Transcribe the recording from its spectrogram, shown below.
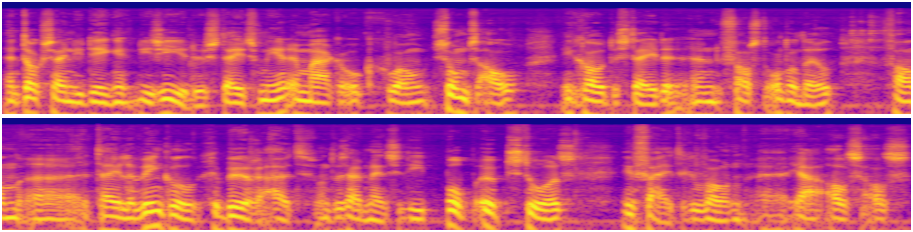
En toch zijn die dingen, die zie je dus steeds meer. En maken ook gewoon soms al in grote steden een vast onderdeel van uh, het hele winkelgebeuren uit. Want er zijn mensen die pop-up stores in feite gewoon uh, ja, als, als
